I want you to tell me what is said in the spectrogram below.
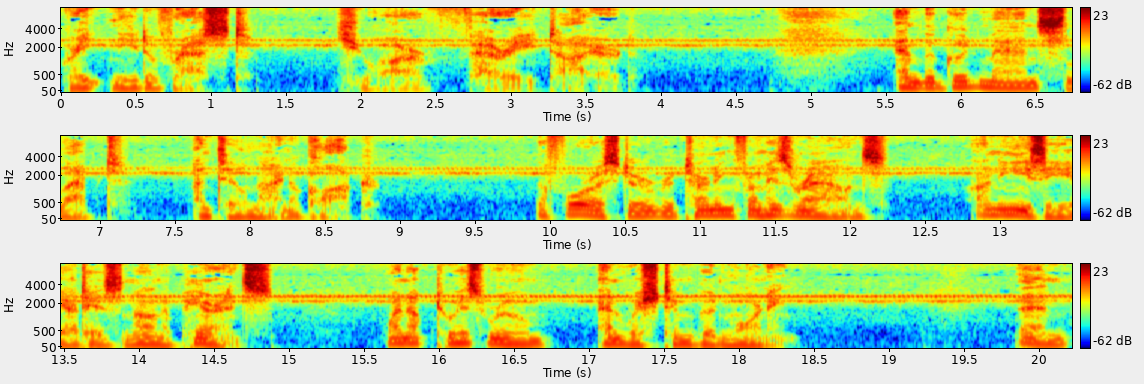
great need of rest. You are very tired. And the good man slept until nine o'clock. The forester, returning from his rounds, uneasy at his non appearance, went up to his room and wished him good morning. Then,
